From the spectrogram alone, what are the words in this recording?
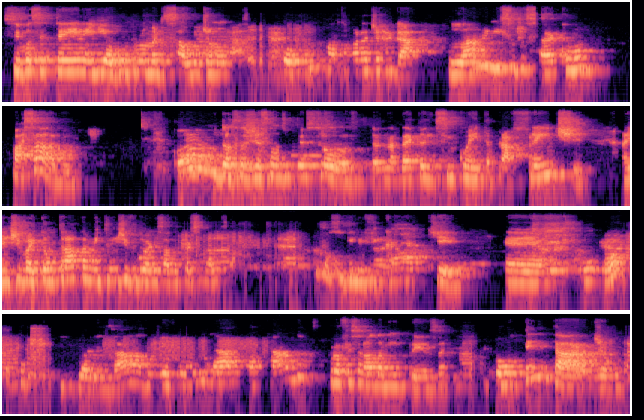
se você tem aí algum problema de saúde ou não, ou importa para de RH lá no início do século passado. Com a mudança de gestão de pessoas na década de 50 para frente, a gente vai ter um tratamento individualizado personalizado. Isso significa que é, o outro individualizado, eu vou olhar para cada profissional da minha empresa e vou tentar, de alguma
